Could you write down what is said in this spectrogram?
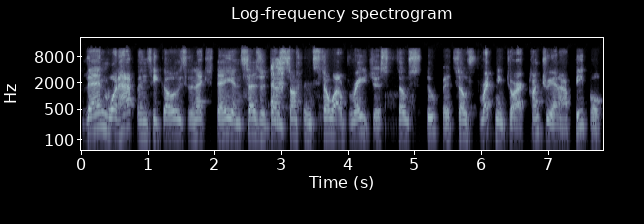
then what happens? He goes the next day and says or does something so outrageous, so stupid, so threatening to our country and our people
